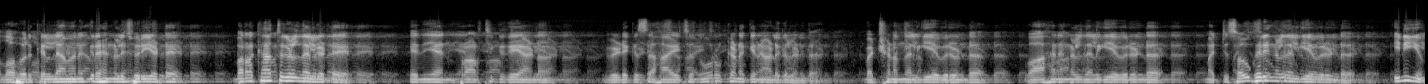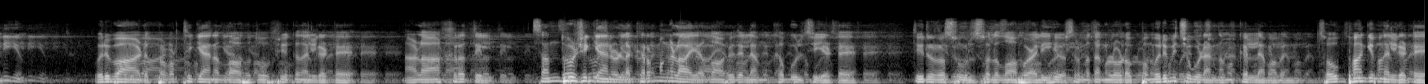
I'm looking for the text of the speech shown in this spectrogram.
അള്ളാഹുർക്കെല്ലാം അനുഗ്രഹങ്ങൾ ചൊരിയട്ടെ ബറക്കാത്തുകൾ നൽകട്ടെ എന്ന് ഞാൻ പ്രാർത്ഥിക്കുകയാണ്. ഇവിടേക്ക് സഹായിച്ച നൂറുകണക്കിന് ആളുകളുണ്ട്. ഭക്ഷണം നൽകിയവരുണ്ട് വാഹനങ്ങൾ നൽകിയവരുണ്ട് മറ്റ് സൗകര്യങ്ങൾ നൽകിയവരുണ്ട്. ഇനിയും ഒരുപാട് പ്രവർത്തിക്കാൻ അള്ളാഹു തോഫിയൊക്കെ നൽകട്ടെ. നാളെ ആഖിറത്തിൽ സന്തോഷിക്കാനുള്ള കർമ്മങ്ങളായി അള്ളാഹു ഇതെല്ലാം കബൂൽ ചെയ്യട്ടെ. തിരു റസൂൽ സലാഹു അലൈഹി വസ്ലമ തങ്ങളോടൊപ്പം ഒരുമിച്ച് കൂടാൻ നമുക്കെല്ലാം അവൻ സൗഭാഗ്യം നൽകട്ടെ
